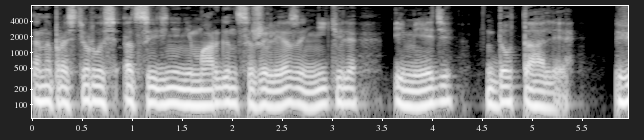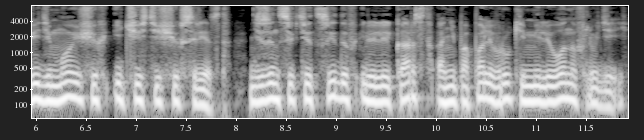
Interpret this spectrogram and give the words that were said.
Она простерлась от соединений марганца, железа, никеля и меди до талия. В виде моющих и чистящих средств, дезинсектицидов или лекарств они попали в руки миллионов людей.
